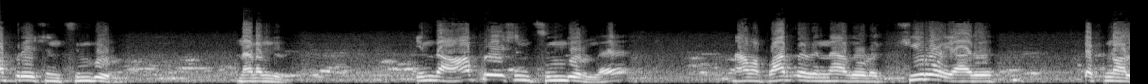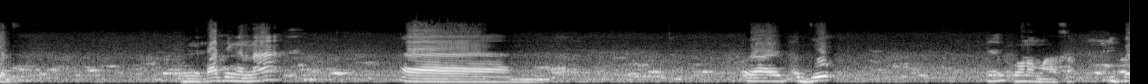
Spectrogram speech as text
ஆப்ரேஷன் சிந்தூர் நடந்தது. இந்த ஆப்ரேஷன் சிந்தூரில் நாம் பார்த்தது என்ன? அதோட ஹீரோ யாரு? டெக்னாலஜி நீங்க பாத்தீங்கன்னா ஜூன் ஜூ- போன மாசம். இப்போ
